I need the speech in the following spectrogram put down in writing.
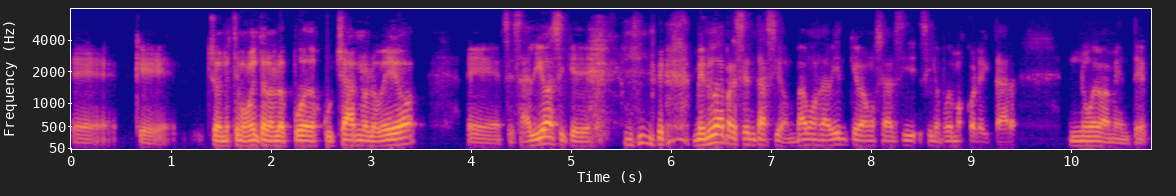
eh, que yo en este momento no lo puedo escuchar, no lo veo. Eh, se salió, así que menuda presentación. Vamos, David, que vamos a ver si, si lo podemos conectar nuevamente.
